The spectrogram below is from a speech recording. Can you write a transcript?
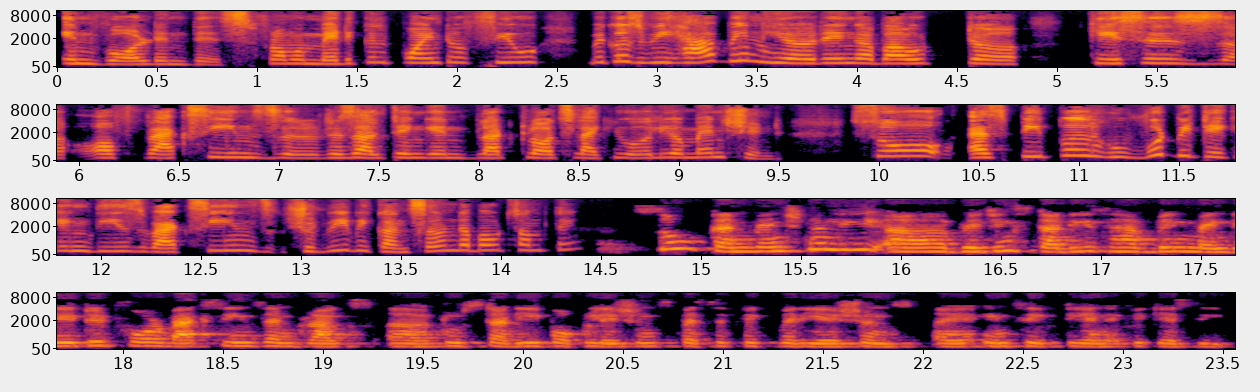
involved in this from a medical point of view? Because we have been hearing about uh, cases of vaccines resulting in blood clots, like you earlier mentioned. So, as people who would be taking these vaccines, should we be concerned about something? So, conventionally, uh, bridging studies have been mandated for vaccines and drugs uh, to study population specific variations uh, in safety and efficacy.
